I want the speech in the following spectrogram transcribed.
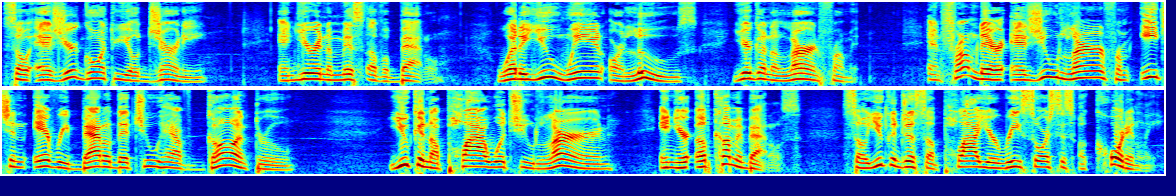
So as you're going through your journey and you're in the midst of a battle, whether you win or lose, you're going to learn from it. And from there, as you learn from each and every battle that you have gone through, you can apply what you learn in your upcoming battles. So you can just apply your resources accordingly.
